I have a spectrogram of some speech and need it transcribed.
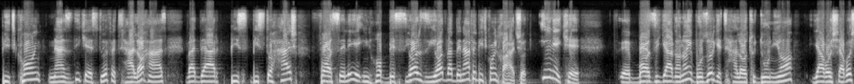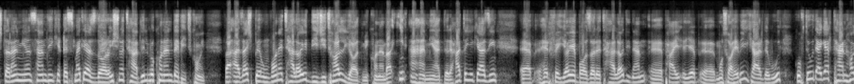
بیت کوین نزدیک S2F طلا هست و در 2028 فاصله اینها بسیار زیاد و به نفع بیت کوین خواهد شد. اینه که بازیگردان های بزرگ طلا تو دنیا یواش یواش دارن میان سمت اینکه قسمتی از داراییشون رو تبدیل بکنن به بیت کوین و ازش به عنوان طلای دیجیتال یاد می‌کنن و این اهمیت داره. حتی یکی از این های بازار طلا دیدم مصاحبه ای کرده بود. گفته بود اگر تنها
